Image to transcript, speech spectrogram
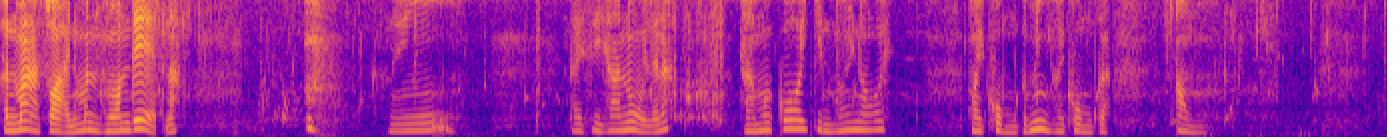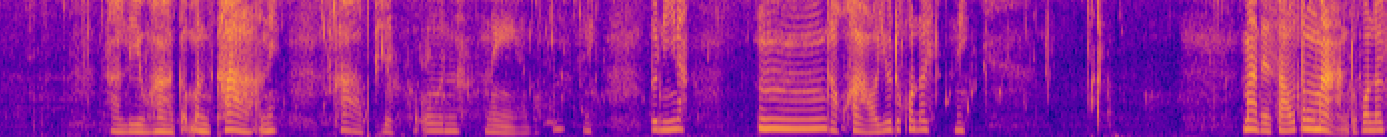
ขันมาสวายนี่มันฮ้อนแดดนะนี่ได้สี่ห้าหน่วยแล้วนะหาเมื่อก้อยกินพ่อพี่น้องเอ้หอยขมก็มีหอยขมก็เอาหาเลียวหากับมันข่าอันนี้ข่าเปลือกเขาเอิญนะแหน่บอกนี่ตัวนี้นะ อืมขาวๆอยู่ทุกคนเอ้ยนี่ มาแต่เช้าตั้งหมานทุกคนเลย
